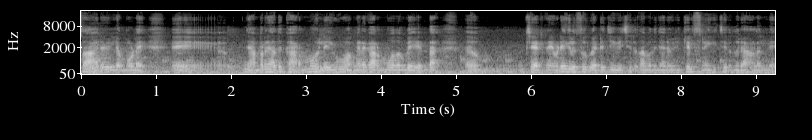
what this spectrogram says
സാരമില്ല മോളെ. ഞാൻ പറഞ്ഞു അത് കർമ്മമില്ലയോ അങ്ങനെ കർമ്മമൊന്നും വേണ്ട. ചേട്ടൻ എവിടെയെങ്കിലും സുഖമായിട്ട് ജീവിച്ചിരുന്നാൽ മതി. ഞാൻ ഒരിക്കൽ സ്നേഹിച്ചിരുന്ന ഒരാളല്ലേ.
